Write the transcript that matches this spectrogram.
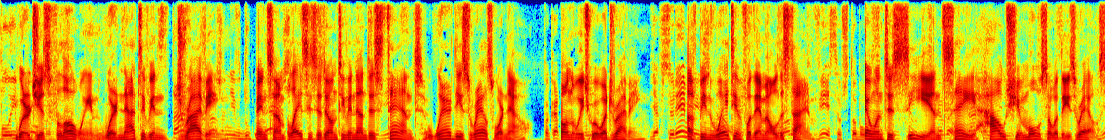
We're just flowing, we're not even driving. In some places I don't even understand where these rails were now, on which we were driving. I've been waiting for them all this time. I want to see and say how she moves over these rails.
